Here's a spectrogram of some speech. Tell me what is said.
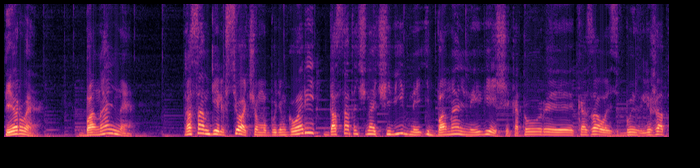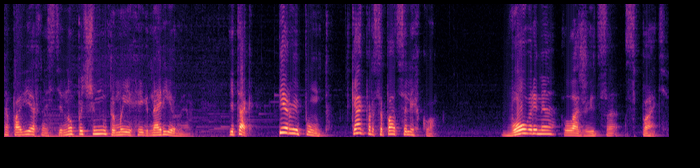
Первое, банальное, на самом деле все, о чем мы будем говорить, достаточно очевидные и банальные вещи, которые, казалось бы, лежат на поверхности, но почему-то мы их игнорируем – Итак, первый пункт. Как просыпаться легко? Вовремя ложиться спать.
